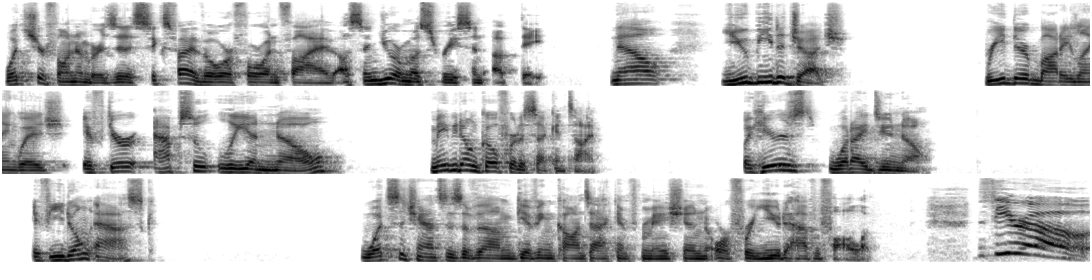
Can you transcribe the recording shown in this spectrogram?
What's your phone number? Is it a 650 or 415? I'll send you our most recent update. Now, you be the judge. Read their body language. If they're absolutely a no, maybe don't go for it a second time. But here's what I do know if you don't ask, what's the chances of them giving contact information or for you to have a follow up? Zero.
